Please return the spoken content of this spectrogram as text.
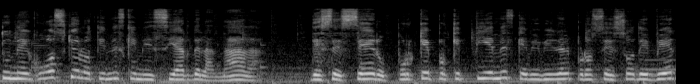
Tu negocio lo tienes que iniciar de la nada desde cero. ¿Por qué? Porque tienes que vivir el proceso de ver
